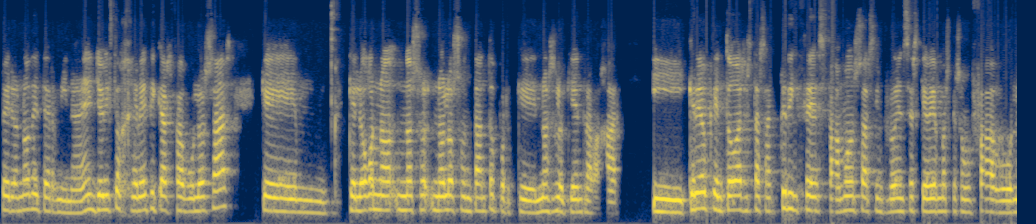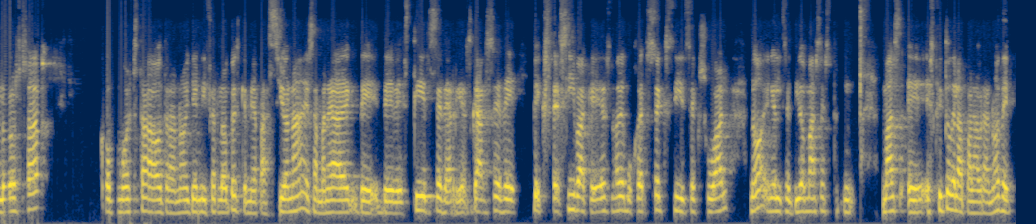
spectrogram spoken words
pero no determina. ¿eh? Yo he visto genéticas fabulosas que, que luego no, no, no, lo son tanto porque no se lo quieren trabajar. Y creo que en todas estas actrices famosas, influencers que vemos que son fabulosas, como esta otra, ¿no? Jennifer López, que me apasiona, esa manera de, vestirse, de arriesgarse, de, excesiva que es, ¿no? De mujer sexy y sexual, ¿no? En el sentido más, más eh, escrito de la palabra, ¿no? De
